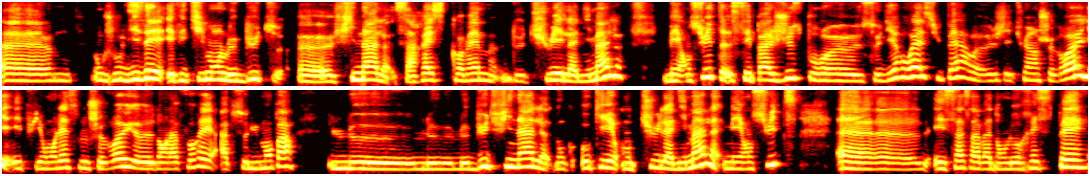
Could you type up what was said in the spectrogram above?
euh, donc je vous le disais, effectivement, le but final, ça reste quand même de tuer l'animal, mais ensuite, c'est pas juste pour se dire ouais super, j'ai tué un chevreuil et puis on laisse le chevreuil dans la forêt, absolument pas le, le, but final, donc ok, on tue l'animal, mais ensuite, euh, et ça, ça va dans le respect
